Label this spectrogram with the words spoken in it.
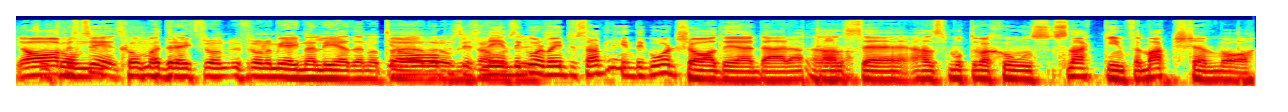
Ja, som kom, precis. komma direkt från, från de egna leden och ta ja, över och precis. bli Lindegård var intressant, Lindegård sa det där att Ja. hans, eh, hans motivationssnack inför matchen var,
